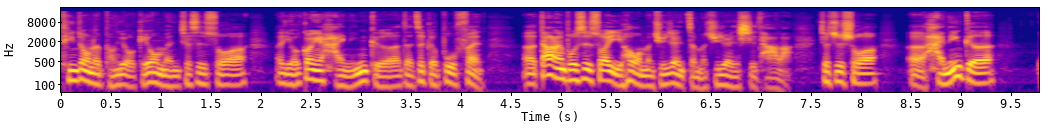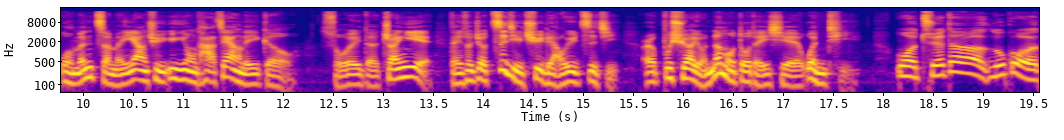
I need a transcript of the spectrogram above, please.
听众的朋友，给我们就是说，呃，有关于海宁格的这个部分。呃，当然不是说以后我们去认怎么去认识它了，就是说，呃，海宁格，我们怎么样去运用它这样的一个所谓的专业，等于说就自己去疗愈自己，而不需要有那么多的一些问题。我觉得，如果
